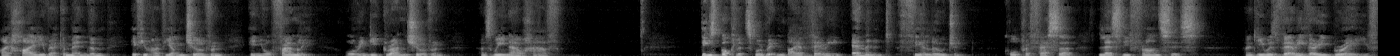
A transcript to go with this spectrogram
I highly recommend them if you have young children in your family or indeed grandchildren, as we now have these booklets were written by a very eminent theologian called Professor Leslie Francis, and he was very, very brave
